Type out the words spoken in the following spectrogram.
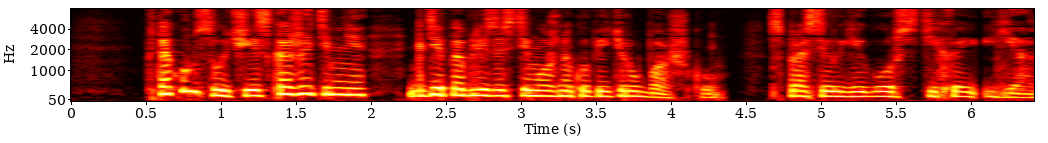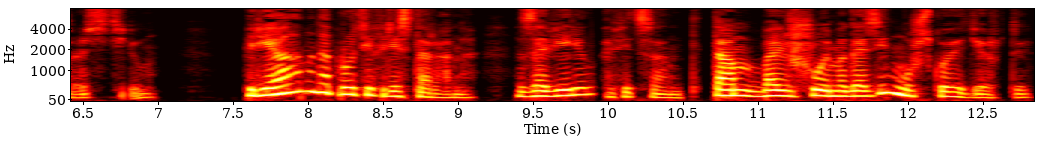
— В таком случае скажите мне, где поблизости можно купить рубашку? — спросил Егор с тихой яростью. — Прямо напротив ресторана, — заверил официант. — Там большой магазин мужской одежды.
